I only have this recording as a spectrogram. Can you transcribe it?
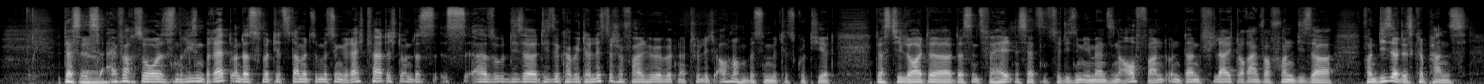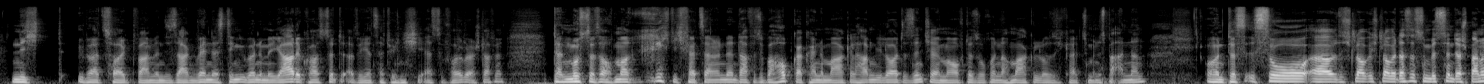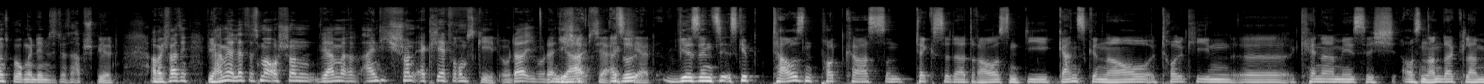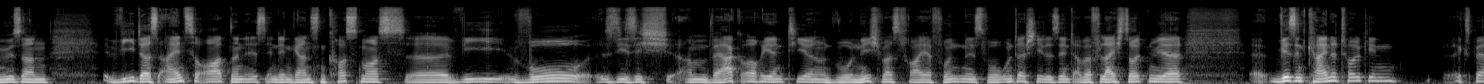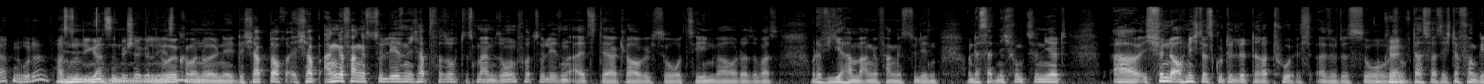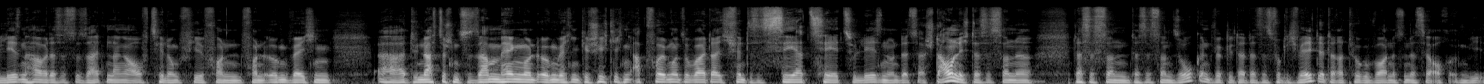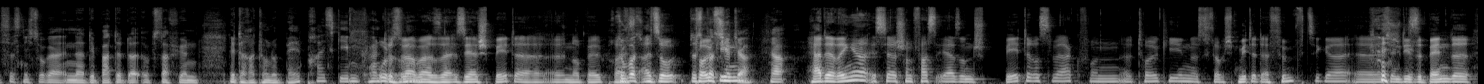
Das ist einfach so, das ist ein Riesenbrett und das wird jetzt damit so ein bisschen gerechtfertigt und das ist, also diese, diese kapitalistische Fallhöhe wird natürlich auch noch ein bisschen mitdiskutiert, dass die Leute das ins Verhältnis setzen zu diesem immensen Aufwand und dann vielleicht auch einfach von dieser, von dieser Diskrepanz nicht überzeugt waren, wenn sie sagen, wenn das Ding über eine Milliarde kostet, also jetzt natürlich nicht die erste Folge oder Staffel, dann muss das auch mal richtig fett sein und dann darf es überhaupt gar keine Makel haben. Die Leute sind ja immer auf der Suche nach Makellosigkeit, zumindest bei anderen. Und das ist so, äh, ich glaube, ich glaube, das ist so ein bisschen der Spannungsbogen, in dem sich das abspielt. Aber ich weiß nicht, wir haben ja letztes Mal auch schon, wir haben ja eigentlich schon erklärt, worum es geht, oder? Oder ich habe es ja also erklärt. wir sind, es gibt tausend Podcasts und Texte da draußen, die ganz genau Tolkien-kennermäßig auseinanderklamüsern, wie das einzuordnen ist in den ganzen Kosmos, äh, wie, wo sie sich am Werk orientieren und wo nicht, was frei erfunden ist, wo Unterschiede sind. Aber vielleicht sollten wir, äh, wir sind keine Tolkien- Experten, oder? Hast du die ganzen Bücher gelesen? 0,0, nee. Ich habe doch, ich habe angefangen es zu lesen. Ich habe versucht, es meinem Sohn vorzulesen, als der, glaube ich, so zehn war oder sowas. Oder wir haben angefangen es zu lesen. Und das hat nicht funktioniert. Äh, ich finde auch nicht, dass gute Literatur ist. Also das so, Okay. so das, was ich davon gelesen habe, das ist so seitenlange Aufzählung viel von, von irgendwelchen äh, dynastischen Zusammenhängen und irgendwelchen geschichtlichen Abfolgen und so weiter. Ich finde, es ist sehr zäh zu lesen und es ist erstaunlich, dass es so eine, dass es so ein, dass es so einen Sog entwickelt hat, dass es wirklich Weltliteratur geworden ist und das ja auch irgendwie, ist es nicht sogar in der Debatte, ob es dafür einen Literaturnobelpreis geben könnte? Oh, das wäre aber sehr, sehr später äh, Nobelpreis. Sowas- also das Tolkien, passiert ja, ja. Herr der Ringe ist ja schon fast eher so ein späteres Werk von äh, Tolkien. Das ist, glaube ich, Mitte der 50er. Äh, sind diese Bände,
